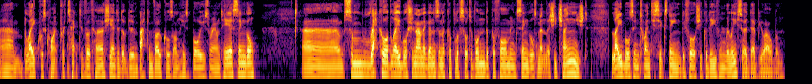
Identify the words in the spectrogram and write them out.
Um, Blake was quite protective of her. She ended up doing backing vocals on his Boys Round Here single. Um, some record label shenanigans and a couple of sort of underperforming singles meant that she changed labels in 2016 before she could even release her debut album.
